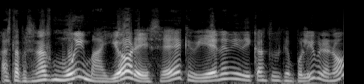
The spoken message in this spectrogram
hasta personas muy mayores, ¿eh? Que vienen y dedican su tiempo libre, ¿no?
